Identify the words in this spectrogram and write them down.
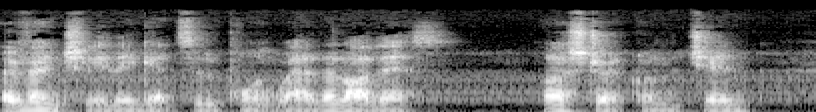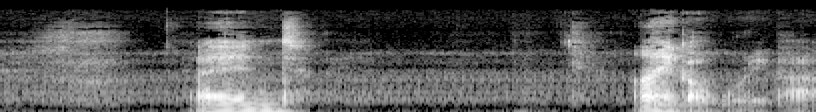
Eventually, they get to the point where they're like this. I stroke on the chin. And I ain't got to worry about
